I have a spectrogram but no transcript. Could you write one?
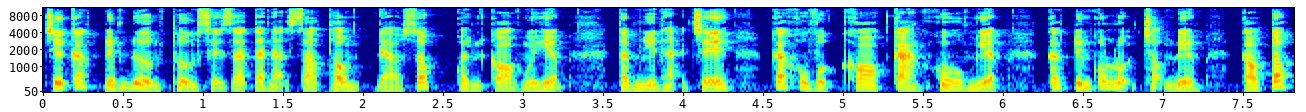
Trên các tuyến đường thường xảy ra tai nạn giao thông, đèo dốc, quanh co nguy hiểm, tầm nhìn hạn chế, các khu vực kho cảng, khu công nghiệp, các tuyến quốc lộ trọng điểm, cao tốc,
